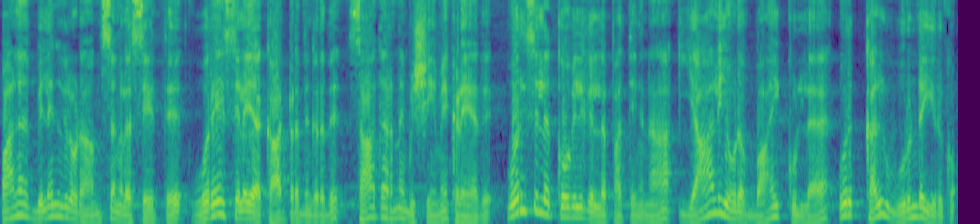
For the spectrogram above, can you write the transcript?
பல விலங்குகளோட அம்சங்களை சேர்த்து ஒரே சிலையா காட்டுறதுங்கிறது சாதாரண விஷயமே கிடையாது. ஒரு சில கோவில்கள்ல பாத்தீங்கன்னா யாழியோட வாய்க்குள்ள ஒரு கல் உருண்டை இருக்கும்.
